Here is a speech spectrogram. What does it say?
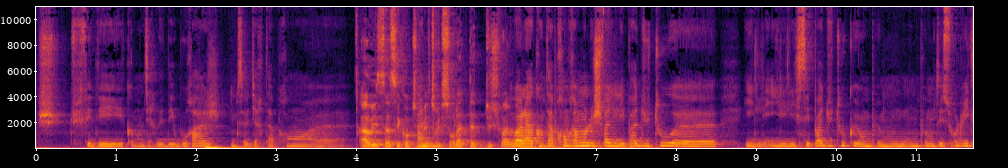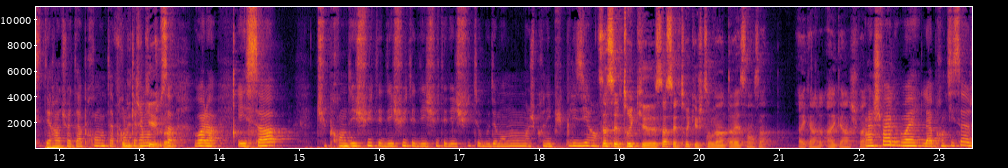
je- tu fais des, comment dire, des débourrages. Donc ça veut dire t'apprends. euh, Ah oui, ça c'est quand tu mets le truc sur la tête du cheval. voilà, quand t'apprends vraiment le cheval, il est pas du tout. euh, il, il sait pas du tout qu'on peut, on peut monter sur lui, etc. Tu vois, t'apprends, t'apprends carrément tout quoi. ça. Voilà. Et ça, tu prends des chutes et des chutes et des chutes et des chutes. Au bout d'un moment, moi, je prenais plus plaisir. Ça c'est le truc, euh, ça c'est le truc que je trouvais intéressant ça, avec un, avec un cheval. Un cheval, ouais, l'apprentissage.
